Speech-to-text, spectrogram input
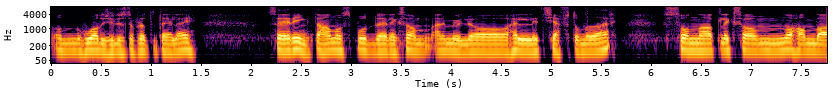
og hun hadde ikke lyst til å flytte til LA. Så jeg ringte han og spurte liksom, er det mulig å helle litt kjeft om det der. Sånn at liksom, når han da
